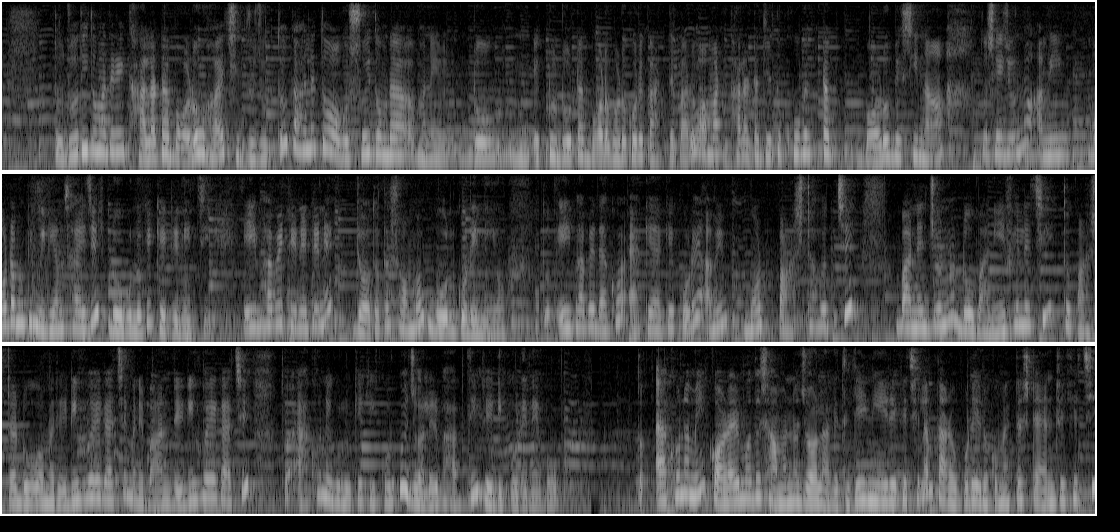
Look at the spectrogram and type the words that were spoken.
তো যদি তোমাদের এই থালাটা বড় হয় ছিদ্রযুক্ত, তাহলে তো অবশ্যই তোমরা মানে ডো, একটু ডোটা বড় বড় করে কাটতে পারো। আমার থালাটা যেহেতু খুব একটা বড় বেশি না, তো সেই জন্য আমি মোটামুটি মিডিয়াম সাইজের ডোগুলোকে কেটে নিচ্ছি। এইভাবে টেনে টেনে যতটা সম্ভব গোল করে নিও। তো এইভাবে দেখো একে একে করে আমি মোট পাঁচটা হচ্ছে বানের জন্য ডো বানিয়ে ফেলেছি। তো পাঁচটা ডো আমার রেডি হয়ে গেছে মানে বান রেডি হয়ে গেছে তো এখন এগুলোকে কি করব? জলের ভাব দিয়ে রেডি করে নেব। তো এখন আমি কড়াইয়ের মধ্যে সামান্য জল আগে থেকেই নিয়ে রেখেছিলাম, তার উপরে এরকম একটা স্ট্যান্ড রেখেছি।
